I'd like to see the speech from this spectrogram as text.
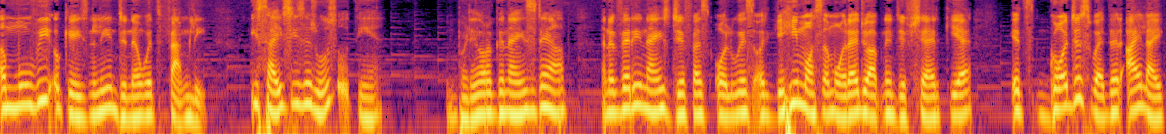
a movie occasionally and dinner with family ये सारी चीज़ें रोज होती हैं। बड़े ऑर्गेनाइज हैं आप। And a very nice gif as always और यही मौसम हो रहा है जो आपने जिफ शेयर किया है। It's gorgeous weather I like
